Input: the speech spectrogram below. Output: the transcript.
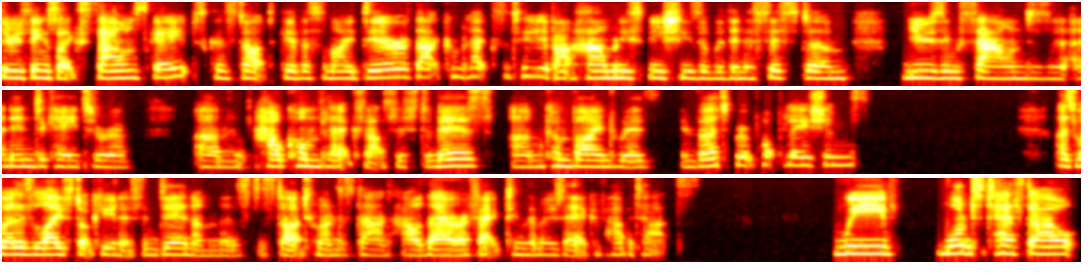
through things like soundscapes can start to give us an idea of that complexity about how many species are within a system, using sound as an indicator of um, how complex that system is, um, combined with invertebrate populations, as well as livestock units and deer numbers to start to understand how they're affecting the mosaic of habitats. We've want to test out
